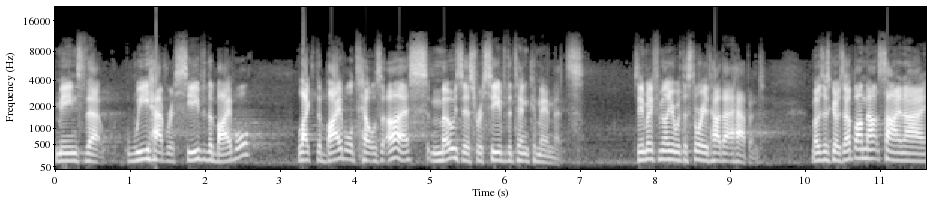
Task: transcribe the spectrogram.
means that we have received the Bible like the Bible tells us Moses received the Ten Commandments. Is anybody familiar with the story of how that happened? Moses goes up on Mount Sinai,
